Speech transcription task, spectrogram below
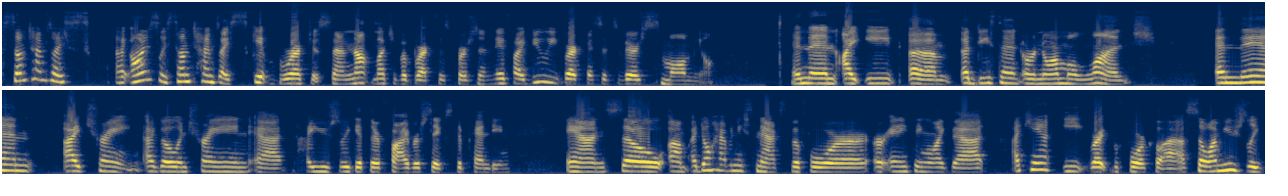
sometimes I I honestly sometimes I skip breakfast. I'm not much of a breakfast person. If I do eat breakfast, it's a very small meal, and then I eat um, a decent or normal lunch, and then I train. I go and train at. I usually get there five or six, depending and so um, I don't have any snacks before or anything like that. I can't eat right before class, so I'm usually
